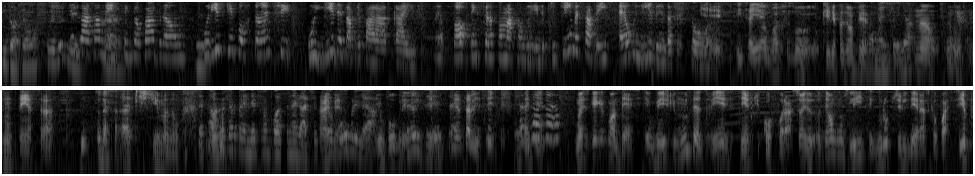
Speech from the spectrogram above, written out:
Então tem uma coisa ali. Exatamente, é. tem que ter o padrão. Hum. Por isso que é importante o líder estar tá preparado para isso. Né? O foco tem que ser na formação do líder, porque quem vai saber isso é o líder da pessoa. É, isso aí agora chegou. Eu queria fazer uma pergunta. Não, não, não tem essa toda essa estima, não. Você acabou de aprender que não pode ser negativo. eu vou brilhar. Eu vou brilhar. Três vezes. Mentalizei. Mas o que que acontece? Eu vejo que muitas vezes, dentro de corporações, eu tenho alguns grupos de liderança que eu participo,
